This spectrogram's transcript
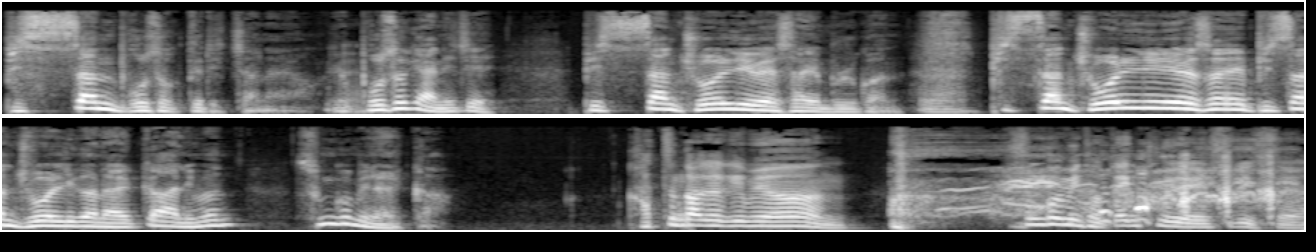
비싼 보석들 있잖아요. 보석이 아니지. 비싼 주얼리 회사의 물건. 네. 비싼 주얼리 회사의 비싼 주얼리가 날까 아니면 순금이 날까? 같은 가격이면 순금이 더 thank you일 수도 있어요.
